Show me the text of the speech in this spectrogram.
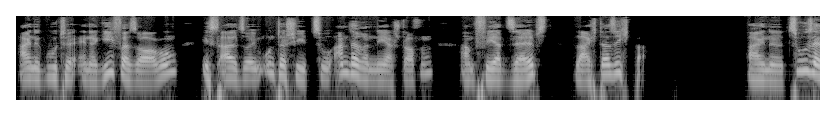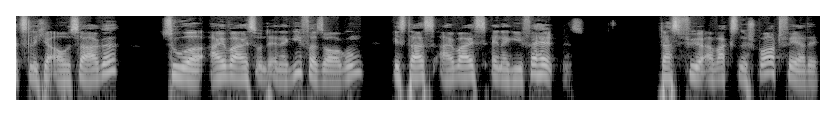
Eine gute Energieversorgung ist also im Unterschied zu anderen Nährstoffen am Pferd selbst leichter sichtbar. Eine zusätzliche Aussage zur Eiweiß- und Energieversorgung ist das Eiweiß-Energie-Verhältnis. Das für erwachsene Sportpferde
